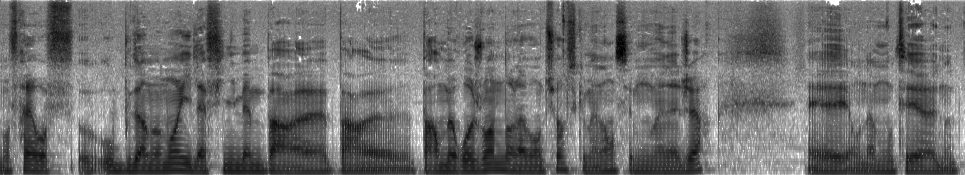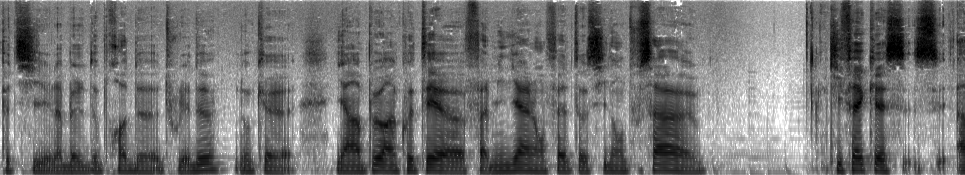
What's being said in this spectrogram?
mon frère au, bout d'un moment, il a fini même par, par, me rejoindre dans l'aventure, parce que maintenant c'est mon manager. Et on a monté euh, notre petit label de prod euh, tous les deux. Donc euh, il y a un peu un côté familial en fait aussi dans tout ça qui fait que ah,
